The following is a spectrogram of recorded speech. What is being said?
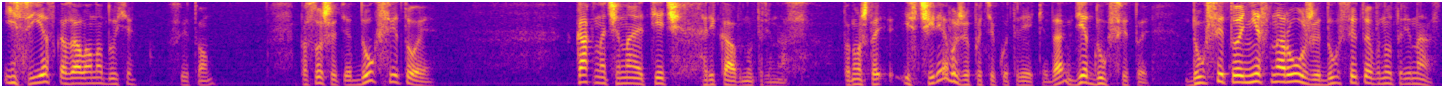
И сие сказал он о Духе Святом. Послушайте, Дух Святой, как начинает течь река внутри нас? Потому что из чрева же потекут реки, да? Где Дух Святой? Дух Святой не снаружи, Дух Святой внутри нас.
